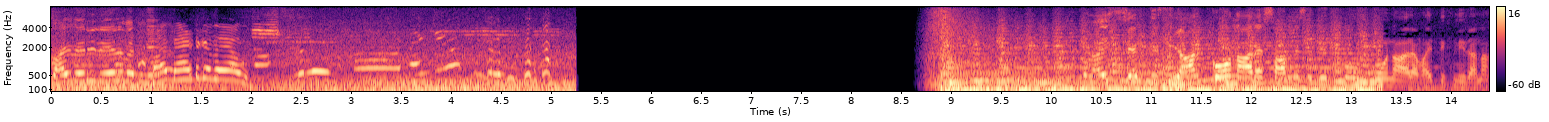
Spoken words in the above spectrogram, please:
भाई मेरी रेल बन गई। भाई बैठ के दे अब। थैंक यू चेक दिस यार कौन आ रहा है? सामने से देखो कौन आ रहा है? भाई दिख नहीं रहा ना।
